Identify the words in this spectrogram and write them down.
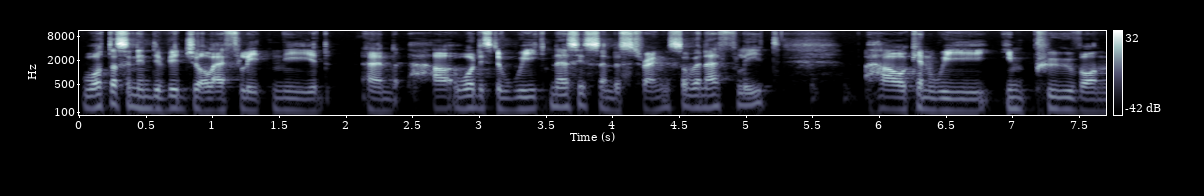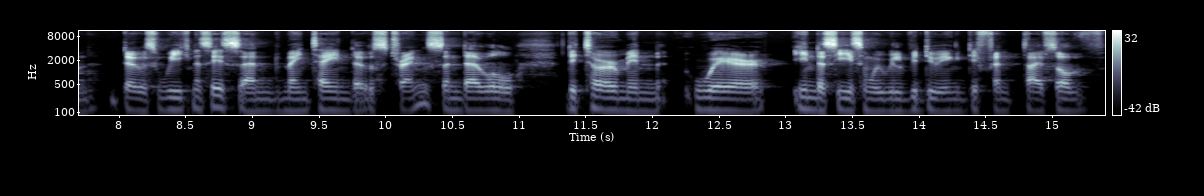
what does an individual athlete need and how, what is the weaknesses and the strengths of an athlete? How can we improve on those weaknesses and maintain those strengths? And that will determine where in the season we will be doing different types of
